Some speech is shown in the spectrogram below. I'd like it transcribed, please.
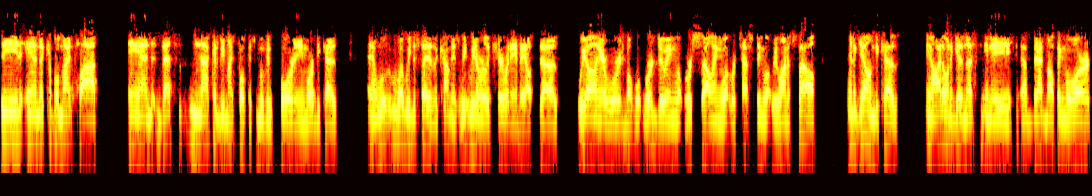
seed in a couple of my plots, and that's not going to be my focus moving forward anymore because and what we decided as a company is we, we don't really care what anybody else does. We only are worried about what we're doing, what we're selling, what we're testing, what we want to sell. And again, because, you know, I don't want to get in a, in a, a bad mouthing war.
